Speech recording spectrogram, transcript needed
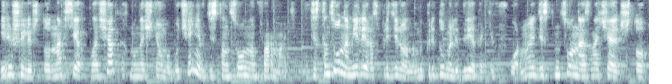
и решили, что на всех площадках мы начнем обучение в дистанционном формате. В дистанционном или распределенном. Мы придумали две таких формы. Дистанционное означает, что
